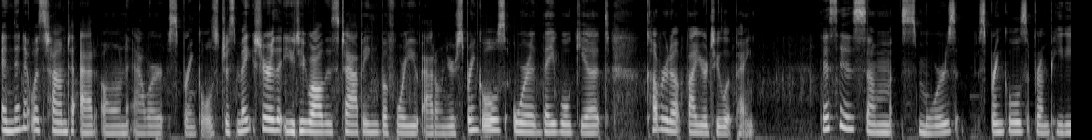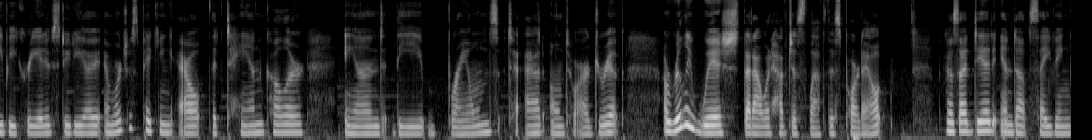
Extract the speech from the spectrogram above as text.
And then it was time to add on our sprinkles. Just make sure that you do all this tapping before you add on your sprinkles or they will get covered up by your tulip paint. This is some s'mores sprinkles from PDB Creative Studio and we're just picking out the tan color and the browns to add onto our drip. I really wish that I would have just left this part out because I did end up saving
